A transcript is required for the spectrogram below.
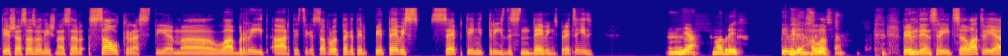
tiešā sazvanīšanās ar Salkrastiem. Uh, Labrīt, Ārtis, cik es saprotu, tagad ir pie tevis 7,39. Precīzi? Jā, labrīt. Pirmdienas rītā. Pirmdienas rīts Latvijā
